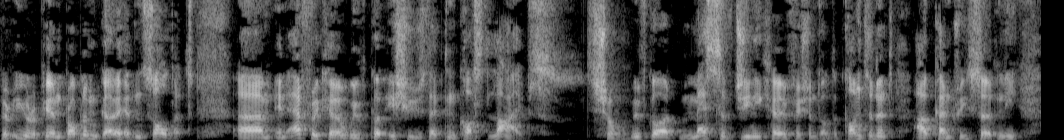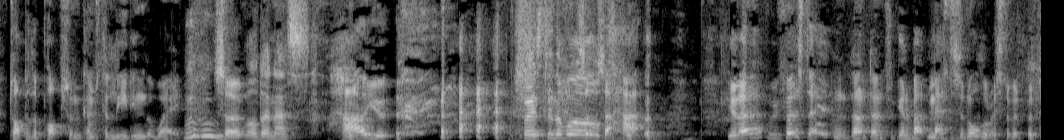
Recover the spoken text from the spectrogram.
very European problem. Go ahead and solve it. Um, in Africa, we've got issues that can cost lives. Sure. We've got massive Gini coefficient on the continent. Our country's certainly top of the pops when it comes to leading the way. Woo-hoo. So well done us. How you first in the world? So, so how, you know, we first don't don't forget about maths and all the rest of it. But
